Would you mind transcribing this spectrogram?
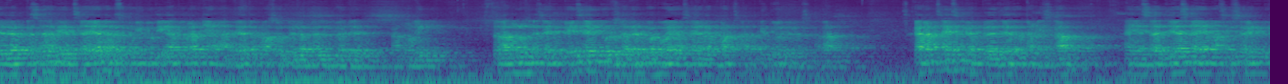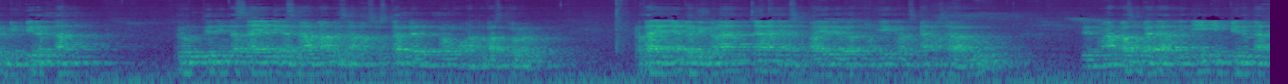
dalam keseharian saya harus mengikuti aturan yang ada termasuk dalam hal ibadah Katolik. Setelah lulus SMP, saya baru sadar bahwa yang saya lakukan saat itu adalah salah. Sekarang saya sedang belajar tentang Islam. Hanya saja saya masih sering bermimpi tentang rutinitas saya di asrama bersama suster dan romo atau pastor. Pertanyaannya bagaimana caranya supaya dapat mengikhlaskan masa lalu dan mengapa sampai saat ini mimpi tentang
